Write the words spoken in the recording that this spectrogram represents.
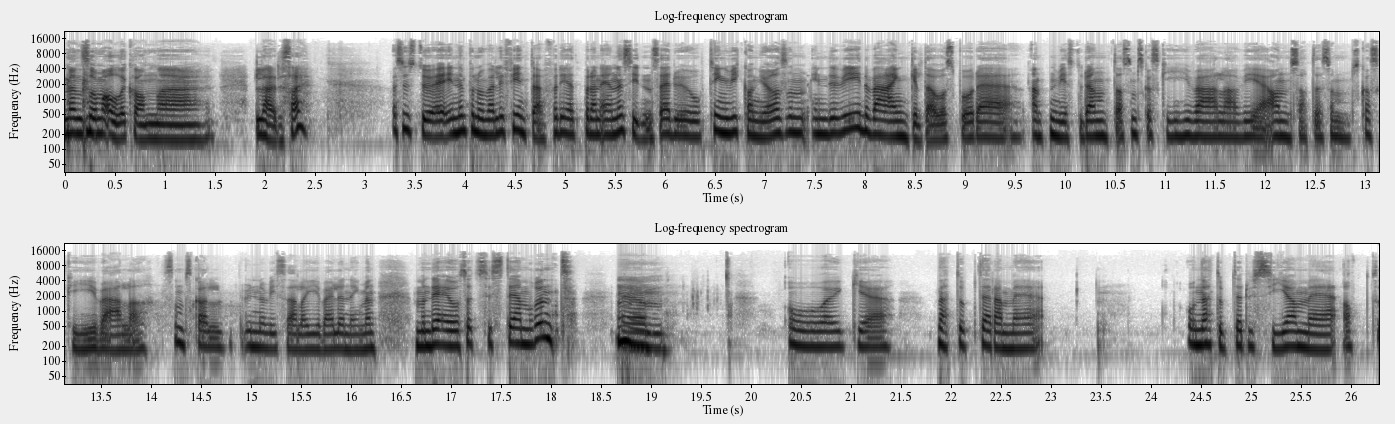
Men som alle kan uh, lære seg. Jeg syns du er inne på noe veldig fint der. fordi at På den ene siden så er det jo ting vi kan gjøre som individ, hver enkelt av oss. Både enten vi er studenter som skal skrive, eller vi er ansatte som skal skrive, eller som skal undervise eller gi veiledning. Men, men det er jo også et system rundt. Mm. Um, og eh, nettopp det der med og nettopp det du sier med at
